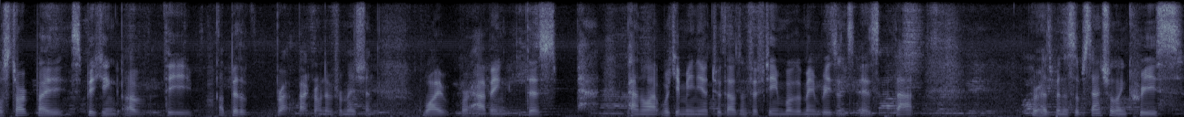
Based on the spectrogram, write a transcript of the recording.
I'll start by speaking of the a bit of background information why we're having this panel at Wikimania 2015. One of the main reasons is that there has been a substantial increase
